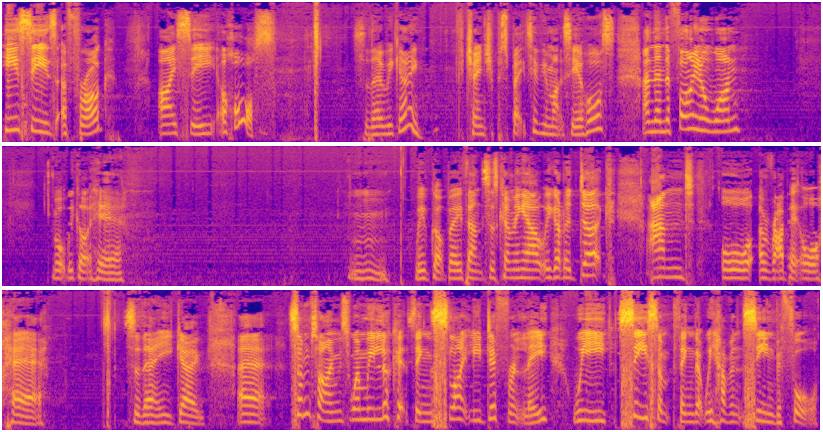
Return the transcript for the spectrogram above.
He sees a frog, I see a horse. So there we go. If you change your perspective, you might see a horse. And then the final one, what we got here? Mm, we've got both answers coming out. We've got a duck and or a rabbit or hare. So there you go. Uh, sometimes when we look at things slightly differently, we see something that we haven't seen before.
